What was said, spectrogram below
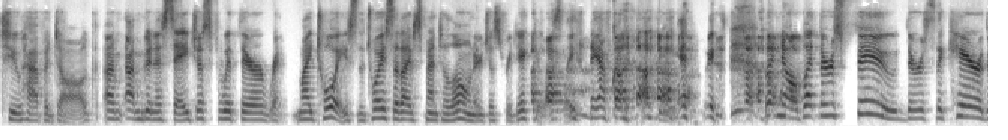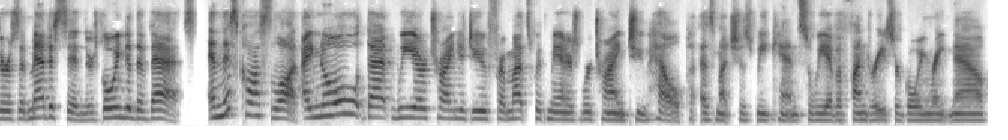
to have a dog. I'm, I'm going to say just with their my toys, the toys that I've spent alone are just ridiculously. I've got but no, but there's food, there's the care, there's the medicine, there's going to the vets, and this costs a lot. I know that we are trying to do from Mutts with Manners. We're trying to help as much as we can. So we have a fundraiser going right now.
